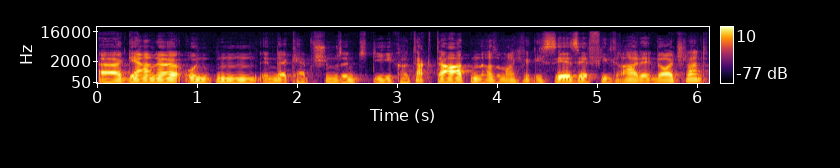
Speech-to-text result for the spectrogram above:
äh, gerne unten in der Caption sind die Kontaktdaten. Also mache ich wirklich sehr, sehr viel gerade in Deutschland.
